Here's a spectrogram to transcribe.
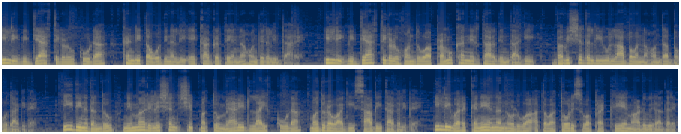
ಇಲ್ಲಿ ವಿದ್ಯಾರ್ಥಿಗಳು ಕೂಡ ಖಂಡಿತ ಓದಿನಲ್ಲಿ ಏಕಾಗ್ರತೆಯನ್ನು ಹೊಂದಿರಲಿದ್ದಾರೆ. ಇಲ್ಲಿ ವಿದ್ಯಾರ್ಥಿಗಳು ಹೊಂದುವ ಪ್ರಮುಖ ನಿರ್ಧಾರದಿಂದಾಗಿ ಭವಿಷ್ಯದಲ್ಲಿಯೂ ಲಾಭವನ್ನು ಹೊಂದಬಹುದಾಗಿದೆ. ಈ ದಿನದಂದು ನಿಮ್ಮ ರಿಲೇಶನ್ಶಿಪ್ ಮತ್ತು ಮ್ಯಾರಿಡ್ ಲೈಫ್ ಕೂಡ ಮಧುರವಾಗಿ ಸಾಬೀತಾಗಲಿದೆ. ಇಲ್ಲಿ ವರಕನೆಯನ್ನ ನೋಡುವ ಅಥವಾ ತೋರಿಸುವ ಪ್ರಕ್ರಿಯೆ ಮಾಡುವಿರಾದರೆ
